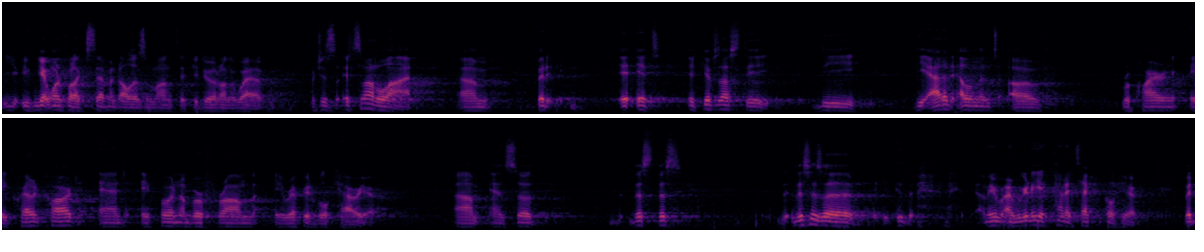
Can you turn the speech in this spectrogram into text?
you, you, can get one for like $7 a month if you do it on the web, which is, it's not a lot. Um, but it, it, it, gives us the, the, the added element of requiring a credit card and a phone number from a reputable carrier. Um, and so this, this, this is a, I mean, we're going to get kind of technical here, but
